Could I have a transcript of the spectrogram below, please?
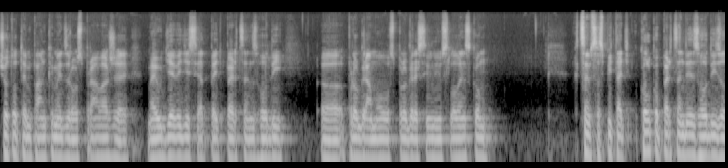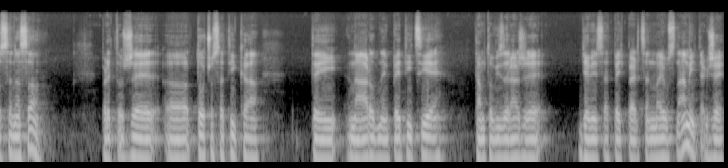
čo to ten pán Kmec rozpráva, že majú 95% zhody uh, programov s progresívnym Slovenskom. Chcem sa spýtať, koľko percent je zhody zo SNS? Pretože uh, to, čo sa týka tej národnej petície, tam to vyzerá, že 95% majú s nami, takže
